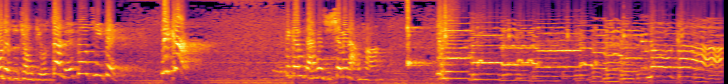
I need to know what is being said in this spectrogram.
我就是将球站来高天地。你看，你敢知我是什么人哈？老家。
